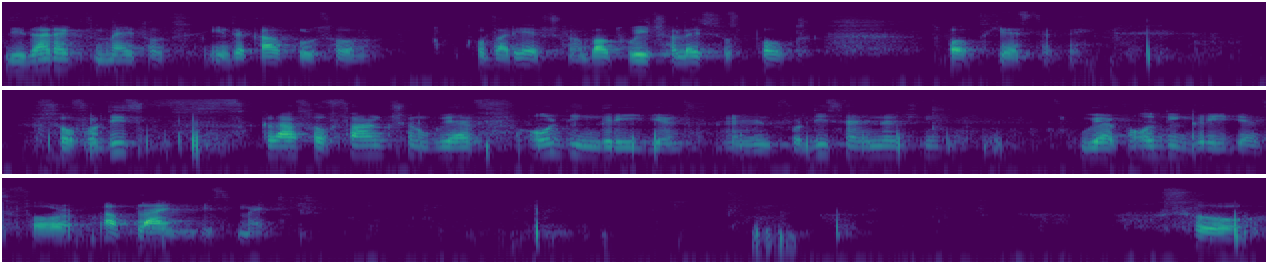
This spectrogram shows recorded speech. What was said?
the direct method in the calculus of, of variation, about which Alessio spoke spoke yesterday. So for this class of function, we have all the ingredients, and for this energy, we have all the ingredients for applying this method. So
